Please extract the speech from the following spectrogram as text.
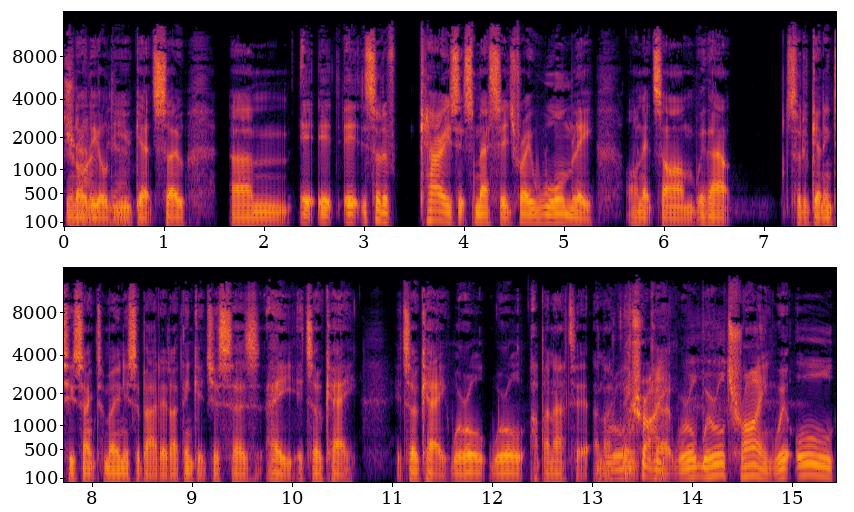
you know, the older yeah. you get. So, um, it, it, it sort of carries its message very warmly on its arm without sort of getting too sanctimonious about it. I think it just says, "Hey, it's okay. It's okay. We're all we're all up and at it." And We're I all think trying. Uh, we're all we're all trying. We're all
